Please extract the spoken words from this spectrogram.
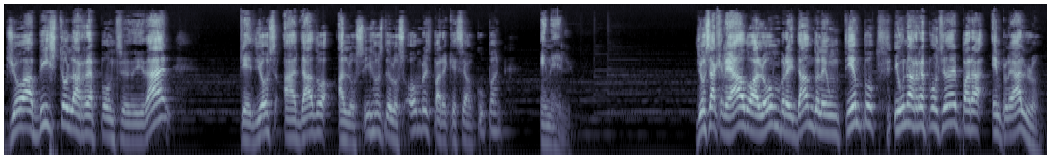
yo ha visto la responsabilidad que Dios ha dado a los hijos de los hombres para que se ocupan en él. Dios ha creado al hombre dándole un tiempo y una responsabilidad para emplearlo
